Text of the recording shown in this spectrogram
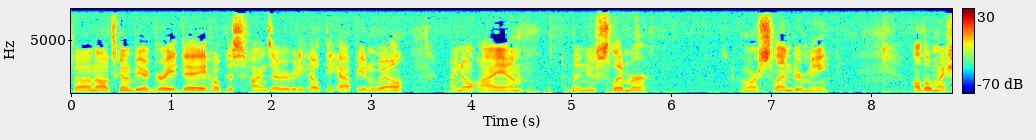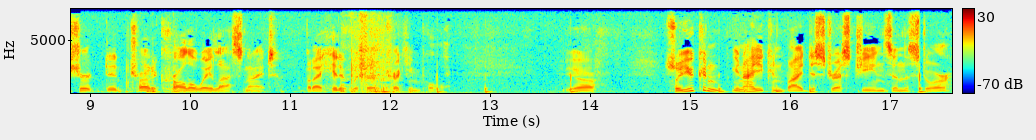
so no, it's going to be a great day. Hope this finds everybody healthy, happy, and well. I know I am. The new slimmer, more slender me. Although my shirt did try to crawl away last night, but I hit it with a trekking pole. Yeah. So you can, you know how you can buy distressed jeans in the store?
